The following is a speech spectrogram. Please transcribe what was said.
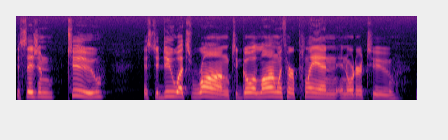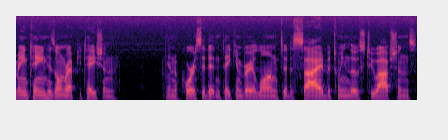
Decision two is to do what's wrong, to go along with her plan in order to maintain his own reputation. And of course, it didn't take him very long to decide between those two options.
